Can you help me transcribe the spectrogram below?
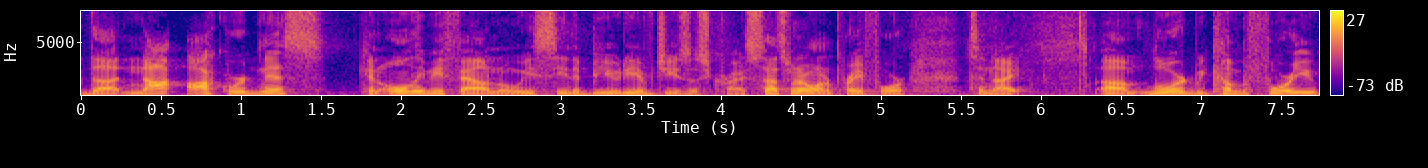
the not awkwardness can only be found when we see the beauty of Jesus Christ. So that's what I want to pray for tonight. Um, Lord, we come before you.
